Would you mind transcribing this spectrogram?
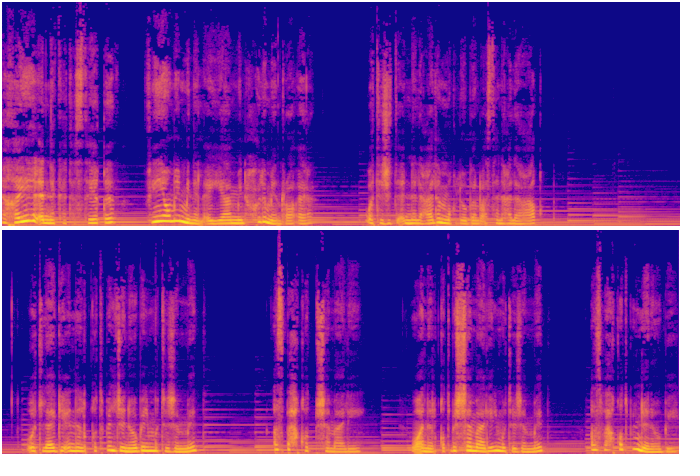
تخيل أنك تستيقظ في يوم من الأيام من حلم رائع وتجد أن العالم مغلوبا رأسا على عقب. وتلاقي أن القطب الجنوبي المتجمد أصبح قطب شمالي وأن القطب الشمالي المتجمد أصبح قطب جنوبي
